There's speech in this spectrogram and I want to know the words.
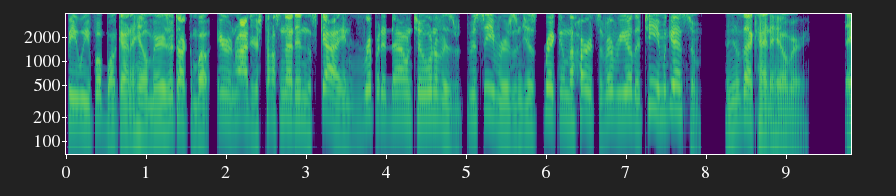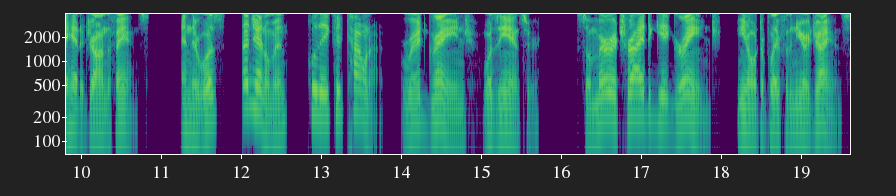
pee wee football kind of Hail Marys. They're talking about Aaron Rodgers tossing that in the sky and ripping it down to one of his receivers and just breaking the hearts of every other team against him. And you know, that kind of Hail Mary. They had to draw on the fans. And there was a gentleman who they could count on. Red Grange was the answer. So Mara tried to get Grange, you know, to play for the New York Giants,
